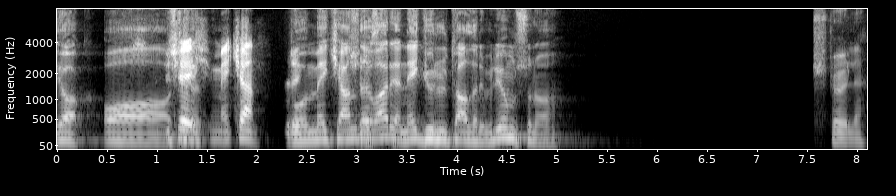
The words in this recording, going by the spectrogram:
Yok. O şey mekan. Direkt o mekanda şurası. var ya ne gürültü alır biliyor musun o? Şöyle.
